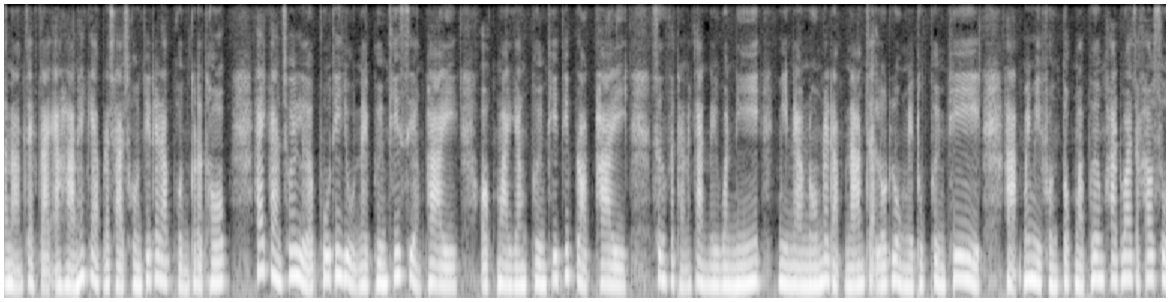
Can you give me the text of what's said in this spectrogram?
สนามแจกจ่ายอาหารให้แก่ประชาชนที่ได้รับผลกระทบ ให้การช่วยเหลือผู้ที่อยู่ในพื้นที่เสี่ยงภัย ออกมายังพื้นที่ที่ปลอดภัย ซึ่งสถานการณ์ในวันนี้มีแนวโน้มระดับน้ำจะลดลงในทุกพื้นที่ หากไม่มีฝนตกมาเพิ่มคาดว่าจะเข้าสู่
